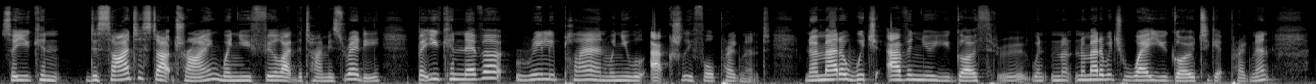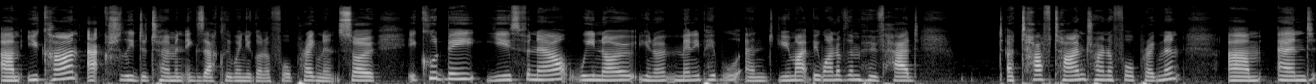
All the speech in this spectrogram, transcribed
So, you can decide to start trying when you feel like the time is ready, but you can never really plan when you will actually fall pregnant. No matter which avenue you go through, when, no, no matter which way you go to get pregnant, um, you can't actually determine exactly when you're going to fall pregnant. So it could be years for now. We know, you know, many people, and you might be one of them, who've had a tough time trying to fall pregnant, um, and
